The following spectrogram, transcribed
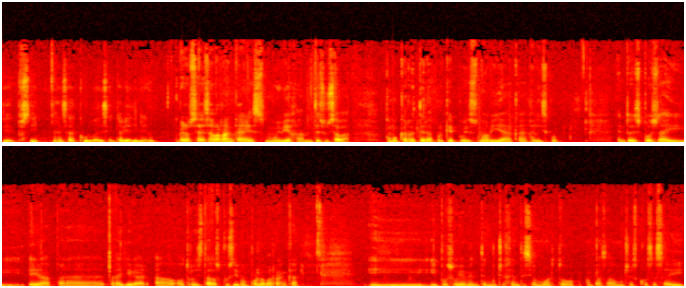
que pues sí, en esa curva dicen que había dinero. Pero, o sea, esa barranca es muy vieja, antes usaba como carretera porque pues no había acá en Jalisco entonces, pues ahí era para, para llegar a otros estados, pues iban por la barranca. Y, y, pues obviamente mucha gente se ha muerto, han pasado muchas cosas ahí.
